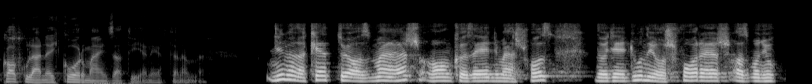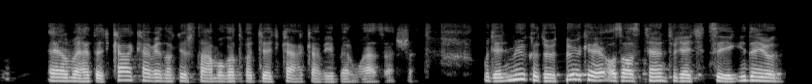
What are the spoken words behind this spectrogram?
kalkulálni egy kormányzat ilyen értelemben? Nyilván a kettő az más, van köze egymáshoz, de ugye egy uniós forrás az mondjuk elmehet egy KKV-nak és támogathatja egy KKV beruházását. Ugye egy működő tőke az azt jelenti, hogy egy cég idejön,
